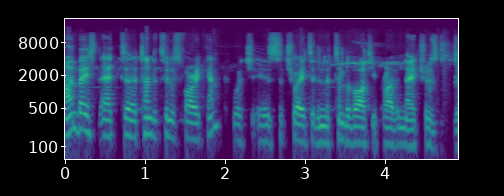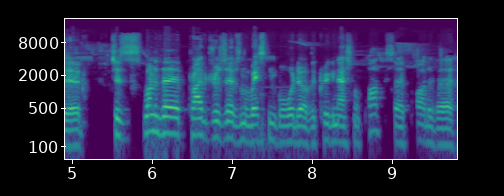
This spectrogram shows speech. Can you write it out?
I'm based at uh, Safari Camp, which is situated in the Timbavati Private Nature Reserve, which is one of the private reserves on the western border of the Kruger National Park, so part of a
